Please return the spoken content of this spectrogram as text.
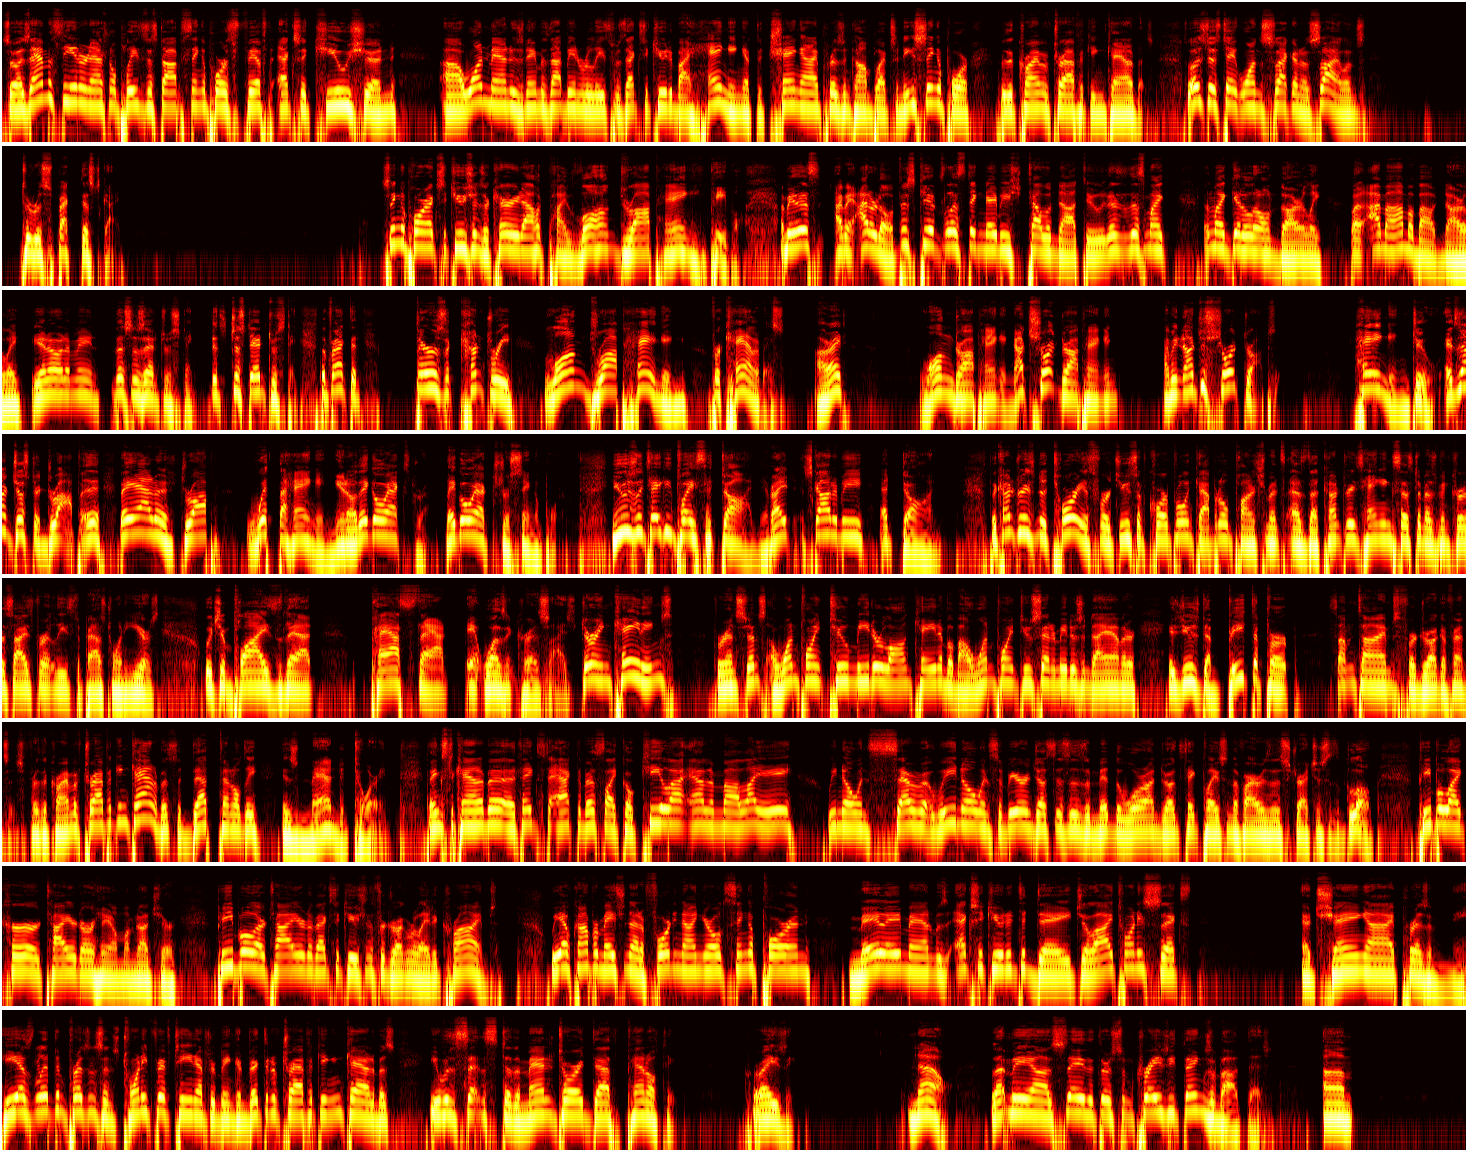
So, as Amnesty International pleads to stop Singapore's fifth execution, uh, one man whose name is not being released was executed by hanging at the Changi prison complex in East Singapore for the crime of trafficking cannabis. So let's just take one second of silence to respect this guy. Singapore executions are carried out by long drop hanging people. I mean, this. I mean, I don't know if this kid's listening. Maybe you should tell him not to. This this might this might get a little gnarly, but I'm I'm about gnarly. You know what I mean? This is interesting. It's just interesting. The fact that there's a country long drop hanging for cannabis. All right, long drop hanging, not short drop hanging. I mean, not just short drops, hanging too. It's not just a drop. They add a drop with the hanging. You know, they go extra. They go extra. Singapore, usually taking place at dawn. Right? It's got to be at dawn. The country is notorious for its use of corporal and capital punishments, as the country's hanging system has been criticized for at least the past 20 years, which implies that past that, it wasn't criticized. During canings, for instance, a 1.2 meter long cane of about 1.2 centimeters in diameter is used to beat the perp, sometimes for drug offenses. For the crime of trafficking cannabis, the death penalty is mandatory. Thanks to cannabis, uh, thanks to activists like Kokila Malay, we know when sever- we know when severe injustices amid the war on drugs take place in the fires of the stretches of the globe. People like her are tired, or him, I'm not sure. People are tired of executions for drug-related crimes. We have confirmation that a 49-year-old Singaporean Malay man was executed today, July 26th, at Changi prison. He has lived in prison since 2015 after being convicted of trafficking in cannabis. He was sentenced to the mandatory death penalty. Crazy. Now, let me uh, say that there's some crazy things about this. Um,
